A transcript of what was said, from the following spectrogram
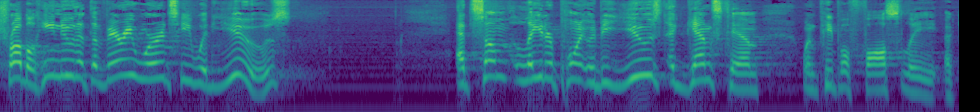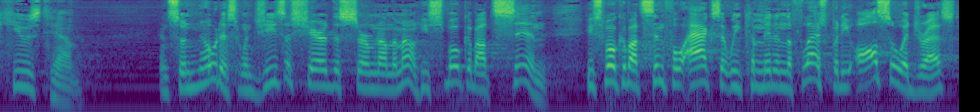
trouble. He knew that the very words he would use at some later point would be used against him when people falsely accused him. And so notice when Jesus shared the Sermon on the Mount, he spoke about sin. He spoke about sinful acts that we commit in the flesh, but he also addressed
